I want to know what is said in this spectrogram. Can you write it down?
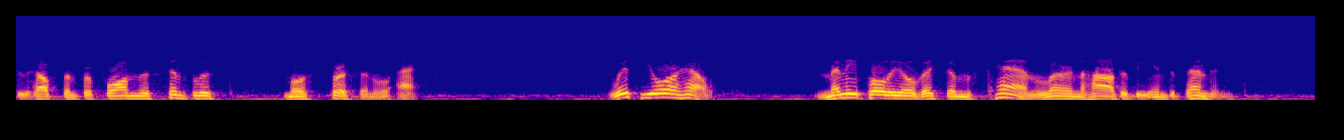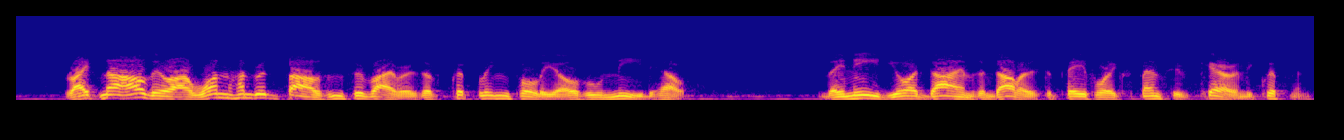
to help them perform the simplest, most personal acts. With your help, many polio victims can learn how to be independent. Right now, there are 100,000 survivors of crippling polio who need help. They need your dimes and dollars to pay for expensive care and equipment.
